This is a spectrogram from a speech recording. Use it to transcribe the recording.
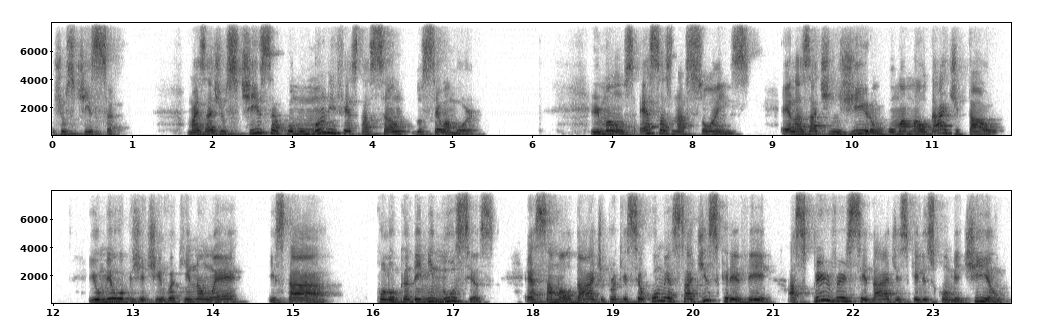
justiça. Mas a justiça como manifestação do seu amor. Irmãos, essas nações, elas atingiram uma maldade tal, e o meu objetivo aqui não é estar colocando em minúcias essa maldade, porque se eu começar a descrever as perversidades que eles cometiam,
